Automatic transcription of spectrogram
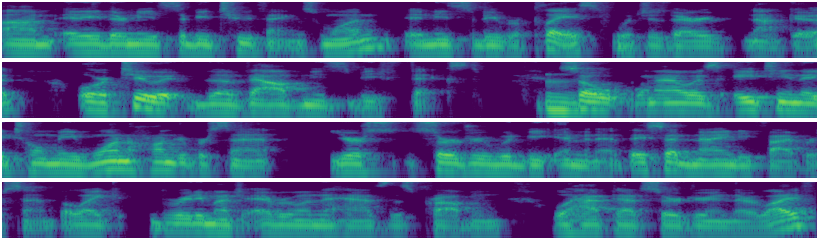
um, it either needs to be two things. One, it needs to be replaced, which is very not good. Or two, it, the valve needs to be fixed. Mm. So when I was 18, they told me 100% your surgery would be imminent. They said 95%, but like pretty much everyone that has this problem will have to have surgery in their life,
